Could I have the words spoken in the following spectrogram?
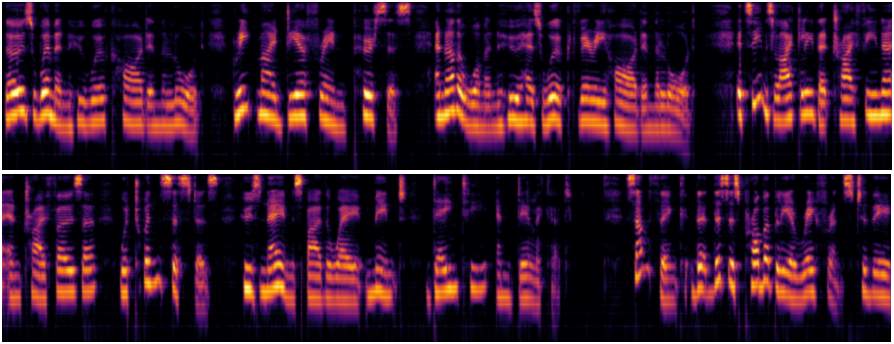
those women who work hard in the Lord. Greet my dear friend Persis, another woman who has worked very hard in the Lord. It seems likely that Tryphena and Tryphosa were twin sisters, whose names, by the way, meant dainty and delicate. Some think that this is probably a reference to their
